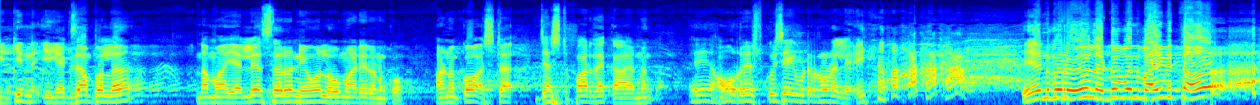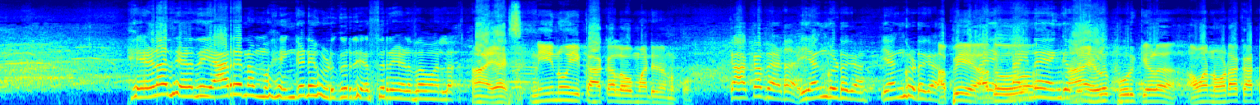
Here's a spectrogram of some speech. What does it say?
ಈಗಿನ ಈಗ ಎಕ್ಸಾಂಪಲ್ ನಮ್ಮ ಎಲ್ಲೇ ಸರ್ ನೀವು ಲವ್ ಮಾಡಿರ ಅನ್ಕೋ. ಅನ್ಕೋ ಅಷ್ಟ ಜಸ್ಟ್ ಫಾರ್ ದ ಕಾರಣ ಏ ಅವ್ರು ಎಷ್ಟು ಖುಷಿಯಾಗಿ ಬಿಟ್ರು ನೋಡಲ್ಲಿ. ಏನ್ ಗುರು ಲಡ್ಡು ಬಂದು ಬಾಯಿ ಬಿತ್ತಾವ ಹೇಳೋದು ಹೇಳ್ದೆ ಯಾರೇ ನಮ್ಮ ಹೆಂಗಣೆ ಹುಡುಗರ ಹೆಸರು ಹೇಳ್ದವಲ್ಲ. ಹಾ ಎಸ್ ನೀನು ಈ ಕಾಕ ಲವ್ ಮಾಡಿರ ಅನ್ಕೋ. ಕಾಕ ಬೇಡ ಹೆಂಗ್ ಹುಡುಗ ಹೆಂಗ್ ಹುಡುಗ. ಅಪ್ಪಿ ಅದು ನಾ ನಾ ಪೂರ್ ಕೇಳ. ಅವ ನೋಡಾಕಾಟ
